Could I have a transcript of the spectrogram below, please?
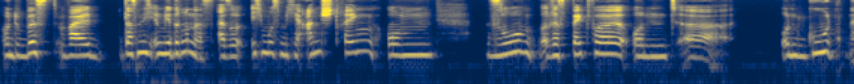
und du bist, weil das nicht in mir drin ist. Also ich muss mich ja anstrengen, um so respektvoll und äh, und gut, na,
